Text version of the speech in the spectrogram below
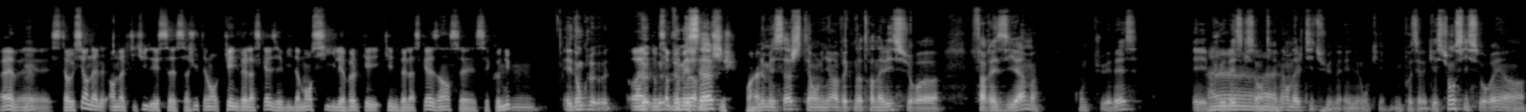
Ouais, mmh. c'était aussi en, altitude et ça, ça joue tellement. Kane Velasquez, évidemment, si level Kane Velasquez, hein, c'est connu. Et donc le, le, message, le message, c'était en lien avec notre analyse sur euh, Faresiam contre Puelles et Puelles qui sont ah. entraînés en altitude. Et donc il me posait la question s'il ça aurait un,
